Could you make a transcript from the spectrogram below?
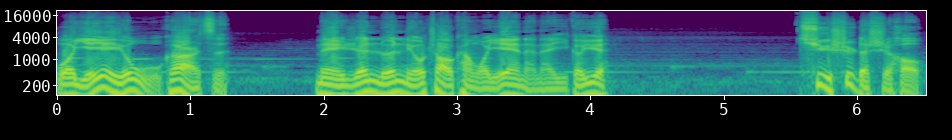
我爷爷有五个儿子，每人轮流照看我爷爷奶奶一个月。去世的时候，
